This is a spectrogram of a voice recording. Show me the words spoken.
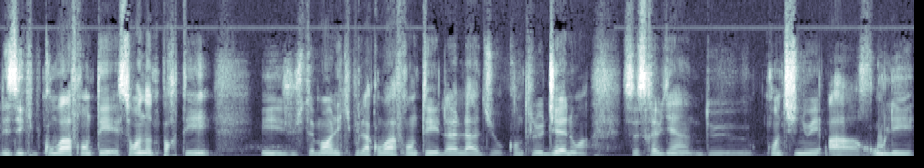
les équipes qu'on va affronter, elles sont à notre portée. Et justement, l'équipe là qu'on va affronter, la Lazio contre le Genoa, ce serait bien de continuer à rouler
